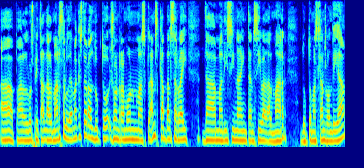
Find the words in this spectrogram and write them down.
uh, per l'Hospital del Mar. Saludem a aquesta hora el doctor Joan Ramon Masclans, cap del Servei de Medicina Intensiva del Mar. Doctor Masclans, bon dia.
